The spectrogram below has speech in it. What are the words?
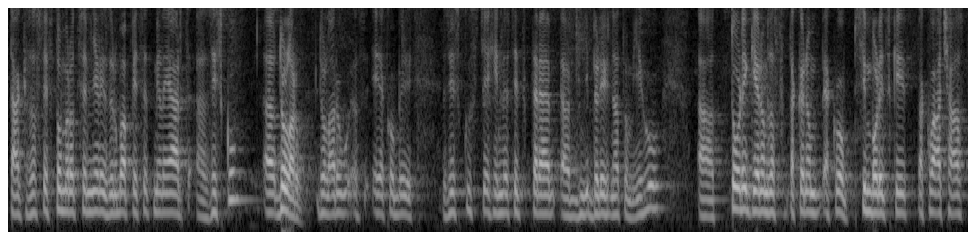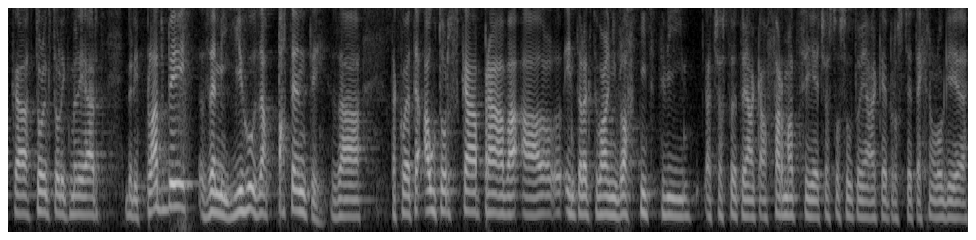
tak zase v tom roce měli zhruba 500 miliard eh, zisku, eh, dolarů, dolarů eh, jakoby zisku z těch investic, které byly na tom jihu. Tolik jenom zase tak jenom jako symbolicky taková částka, tolik, tolik miliard byly platby zemí jihu za patenty, za takové ta autorská práva a intelektuální vlastnictví. A často je to nějaká farmacie, často jsou to nějaké prostě technologie,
